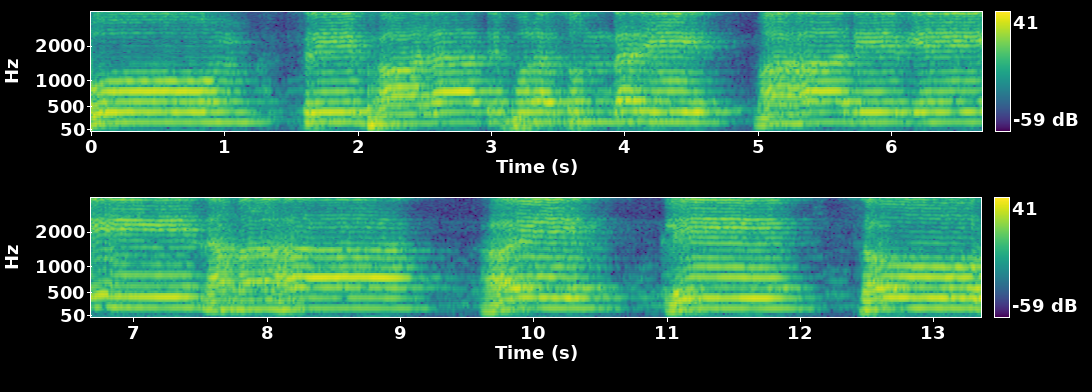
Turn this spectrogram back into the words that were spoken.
ఓం శ్రీ బాలా ఐం క్లీం సౌః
